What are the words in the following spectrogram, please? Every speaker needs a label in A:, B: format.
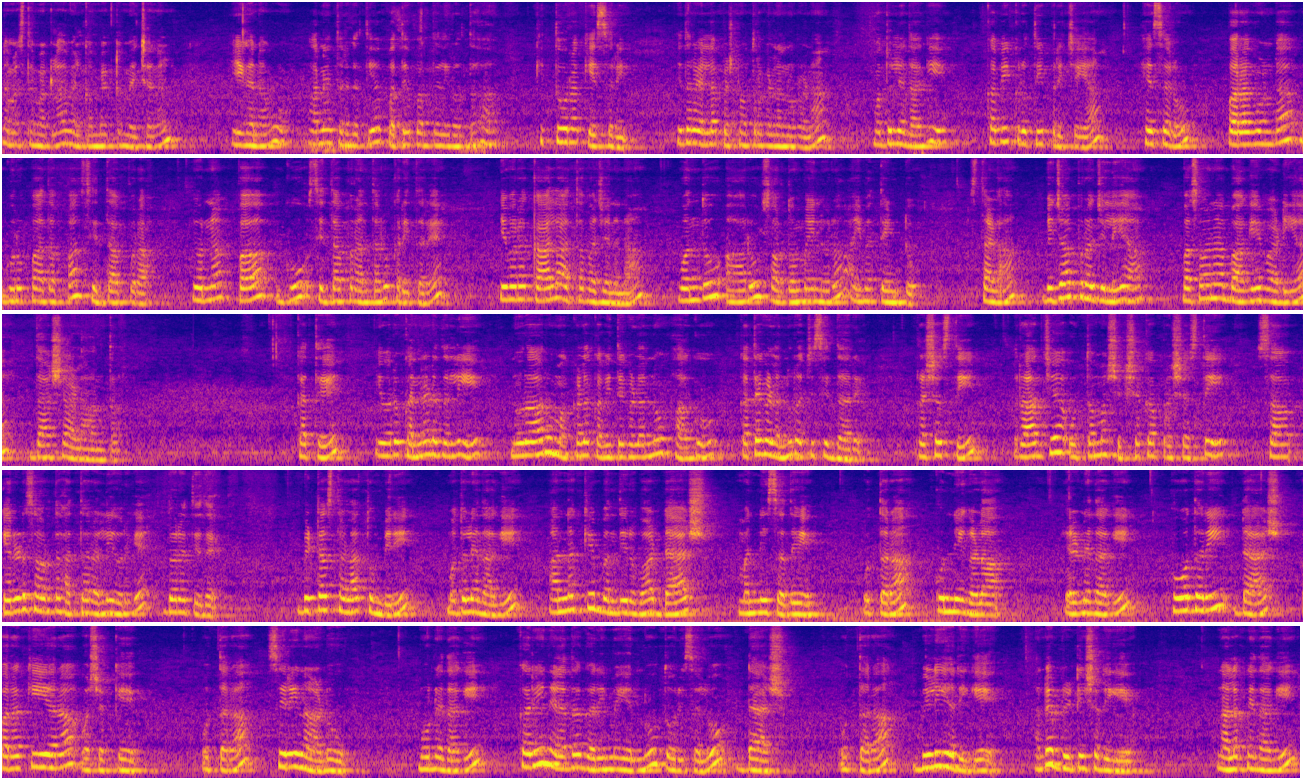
A: ನಮಸ್ತೆ ಮಕ್ಕಳ welcome back to my channel ಈಗ ನಾವು ಆರನೇ ತರಗತಿಯ ಪದ್ಯ ಪದದಲ್ಲಿರುವಂತಹ ಕಿತ್ತೂರ ಕೇಸರಿ. ಇದರ ಎಲ್ಲ ಪ್ರಶ್ನೋತ್ತರಗಳನ್ನ ನೋಡೋಣ. ಮೊದಲನೇದಾಗಿ, ಕವಿ ಕೃತಿ ಪರಿಚಯ. ಹೆಸರು ಪರಗೊಂಡ ಗುರುಪಾದಪ್ಪ ಸಿದ್ದಾಪುರ. ಇವ್ರನ್ನ ಪ, ಗು, ಸಿದ್ದಾಪುರ ಅಂತಲೂ ಕರೀತಾರೆ. ಇವರ ಕಾಲ ಅಥವಾ ಜನನ ಒಂದು ಆರು ಸಾವಿರದ ಒಂಬೈನೂರ ಐವತ್ತೆಂಟು. ಸ್ಥಳ ಬಿಜಾಪುರ ಜಿಲ್ಲೆಯ ಬಸವನ ಬಾಗೇವಾಡಿಯ ದಾಶಾಳ ಅಂತ. ಕಥೆ ಇವರು ಕನ್ನಡದಲ್ಲಿ ನೂರಾರು ಮಕ್ಕಳ ಕವಿತೆಗಳನ್ನು ಹಾಗೂ ಕಥೆಗಳನ್ನು ರಚಿಸಿದ್ದಾರೆ. ಪ್ರಶಸ್ತಿ, ರಾಜ್ಯ ಉತ್ತಮ ಶಿಕ್ಷಕ ಪ್ರಶಸ್ತಿ ಸಾ, ಎರಡು ಸಾವಿರದ ಹತ್ತರಲ್ಲಿ ಇವರಿಗೆ ದೊರೆತಿದೆ. ಬಿಟ್ಟ ಸ್ಥಳ ತುಂಬಿರಿ. ಮೊದಲನೇದಾಗಿ, ಅನ್ನಕ್ಕೆ ಬಂದಿರುವ ಡ್ಯಾಶ್ ಮನ್ನಿಸದೆ. ಉತ್ತರ, ಕುನ್ನಿಗಳ. ಎರಡನೇದಾಗಿ, ಹೋದರಿ ಡ್ಯಾಶ್ ಪರಕೀಯರ ವಶಕ್ಕೆ. ಉತ್ತರ, ಸಿರಿನಾಡು. ಮೂರನೇದಾಗಿ ಕರಿ ನೆಲದ ಗರಿಮೆಯನ್ನು ತೋರಿಸಲು ಡ್ಯಾಶ್. ಉತ್ತರ, ಬಿಳಿಯರಿಗೆ, ಅಂದರೆ ಬ್ರಿಟಿಷರಿಗೆ. ನಾಲ್ಕನೇದಾಗಿ,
